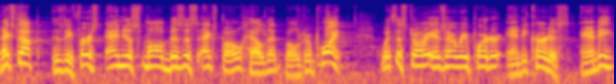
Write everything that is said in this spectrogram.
Next up is the first annual Small Business Expo held at Boulder Point. With the story is our reporter, Andy Curtis. Andy?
